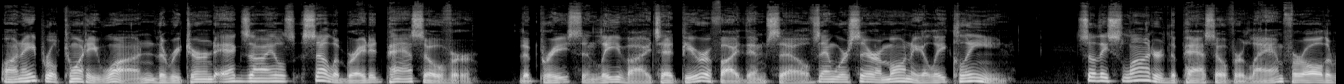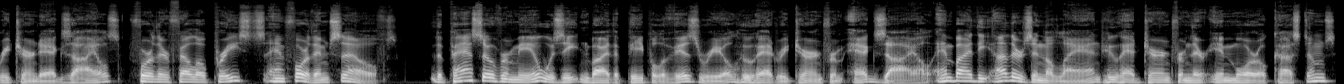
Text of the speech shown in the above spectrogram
On April 21, the returned exiles celebrated Passover. The priests and Levites had purified themselves and were ceremonially clean. So they slaughtered the Passover lamb for all the returned exiles, for their fellow priests, and for themselves. The Passover meal was eaten by the people of Israel who had returned from exile, and by the others in the land who had turned from their immoral customs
